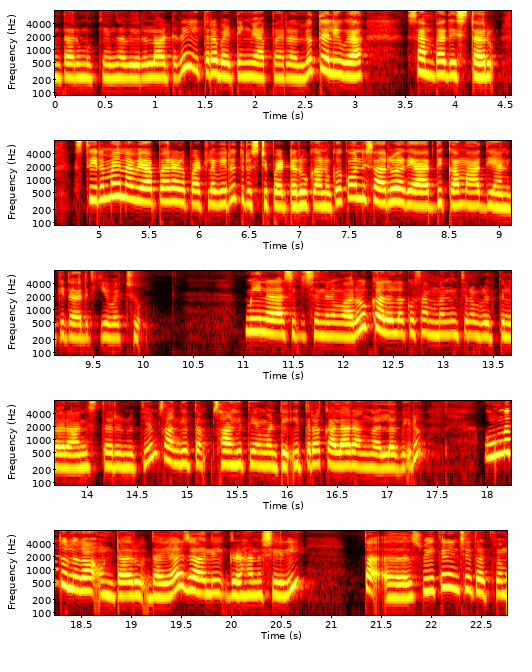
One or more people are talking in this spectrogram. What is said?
ఉంటారు. ముఖ్యంగా వీరు లాటరీ ఇతర బెట్టింగ్ వ్యాపారాల్లో తెలివిగా సంపాదిస్తారు. స్థిరమైన వ్యాపారాల పట్ల వీరు దృష్టి పెట్టరు. కనుక కొన్నిసార్లు అది ఆర్థిక మాధ్యానికి దారితీయవచ్చు. మీనరాశికి చెందిన వారు కళలకు సంబంధించిన వృత్తుల్లో రాణిస్తారు. నృత్యం సంగీతం సాహిత్యం వంటి ఇతర కళారంగాల్లో వీరు ఉన్నతులుగా ఉంటారు. దయ జాలి గ్రహణశీలి త స్వీకరించే తత్వం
